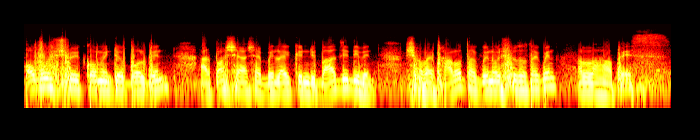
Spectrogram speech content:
অবশ্যই কমেন্টে বলবেন। আর পাশে আসা বেলাইকনটি বাজিয়ে দিবেন। সবাই ভালো থাকবেন ও সুস্থ থাকবেন। আল্লাহ হাফেজ।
